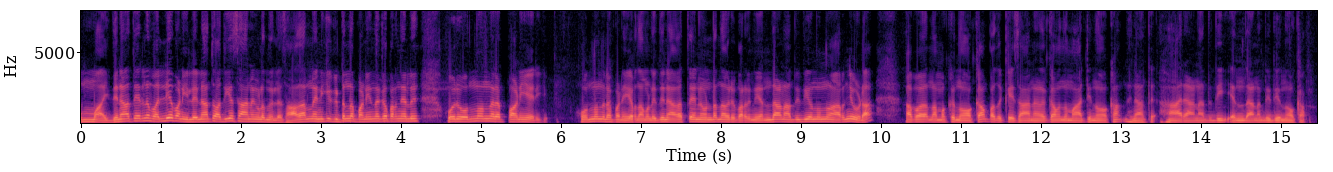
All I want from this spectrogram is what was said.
ഉമ്മ ഇതിനകത്തേലും വലിയ പണിയില്ല. ഇതിനകത്ത് അധിക സാധനങ്ങളൊന്നുമില്ല. സാധാരണ എനിക്ക് കിട്ടുന്ന പണി എന്നൊക്കെ പറഞ്ഞാൽ ഒരു ഒന്നൊന്നര പണിയായിരിക്കും. ഒന്നൊന്നര പണി. അപ്പോൾ നമ്മൾ ഇതിനകത്ത് തന്നെ ഉണ്ടെന്ന് അവർ പറയുന്നത് എന്താണ് അതിഥി എന്നൊന്നും അറിഞ്ഞുകൂടാ. അപ്പോൾ നമുക്ക് നോക്കാം. പതുക്കെ ഈ സാധനങ്ങളൊക്കെ ഒന്ന് മാറ്റി നോക്കാം. ഇതിനകത്ത് ആരാണ് അതിഥി? എന്താണ് അതിഥി നോക്കാം.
